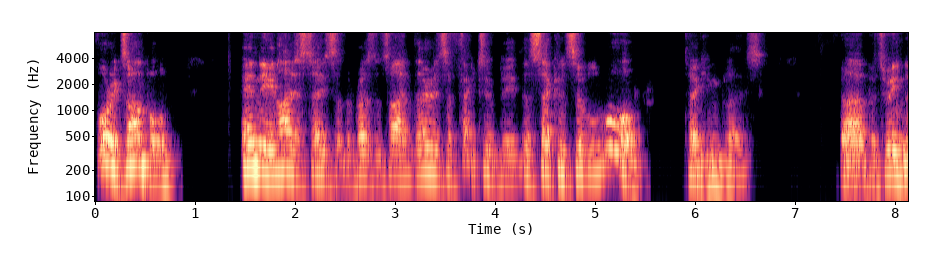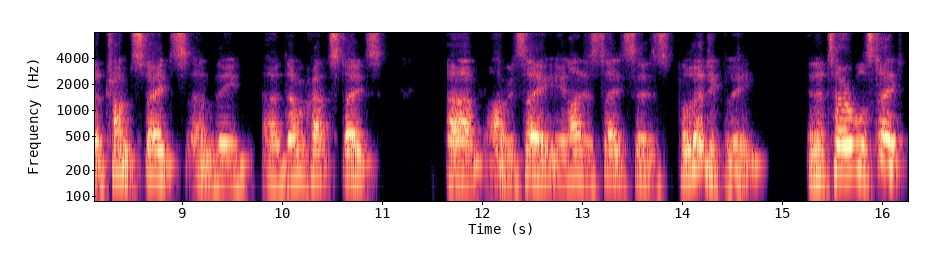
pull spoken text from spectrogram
for example, in the United States at the present time, there is effectively the second civil war taking place uh, between the Trump states and the uh, Democrat states um, I would say the United States is politically in a terrible state.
